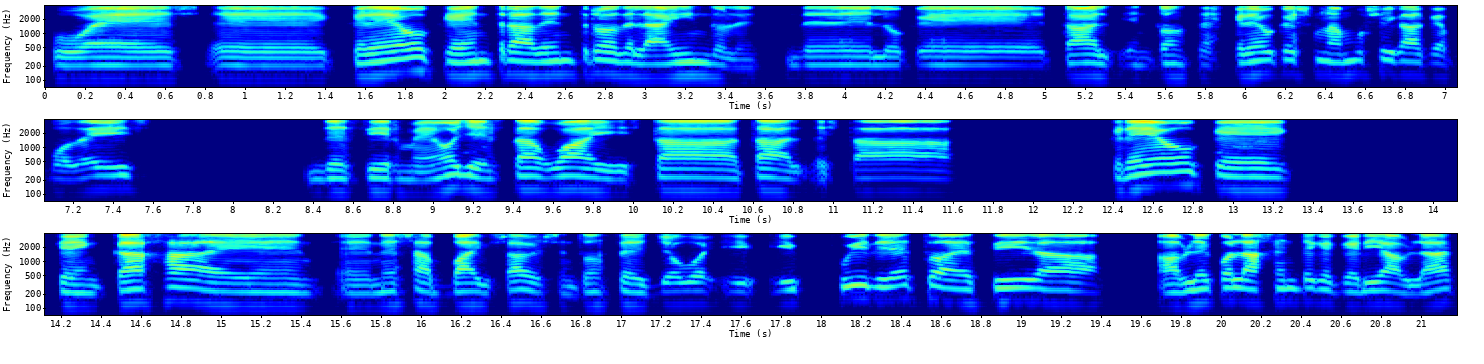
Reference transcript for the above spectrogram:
pues eh, creo que entra dentro de la índole, de lo que tal. Entonces, creo que es una música que podéis decirme, oye, está guay, está tal, está... Creo que, que encaja en, en esas vibes, ¿sabes? Entonces yo fui directo a decir, a, hablé con la gente que quería hablar,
